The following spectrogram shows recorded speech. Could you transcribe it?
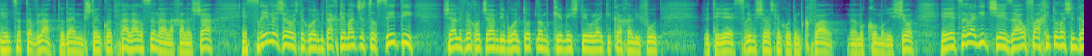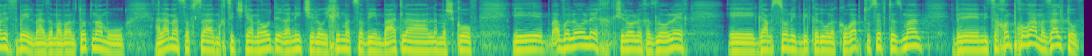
באמצע טבלה, אתה יודע, עם שתי נקודות מעל ארסנל החלשה, 23 נקודות מתחת למנצ'סטר סיטי, שהיה לפני חודשיים דיברו על טוטנאם כמי שאולי תיקח אליפות, ותראה 23 נקודות הם כבר מהמקום הראשון. צריך להגיד שזו ההופעה הכי טובה של גארת' בייל מאז המעבר לטוטנאם, הוא עלה מהספסל, מחצית שנייה מאוד ערנית שלו, הכין מצבים, בעט למשקוף, אבל לא הולך, כשלא הולך אז לא הולך. גם סון הדביק כדור לקורה בתוספת הזמן, וניצחון בכורה, מזל טוב,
